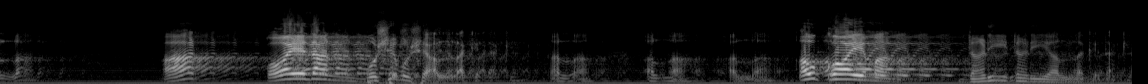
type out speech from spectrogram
আল্লাহ। আর কয়েদান বসে বসে আল্লাহকে ডাকে। আল্লাহ আল্লাহ আল্লাহ। আও দাঁড়িয়ে দাঁড়িয়ে আল্লাহকে ডাকে।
